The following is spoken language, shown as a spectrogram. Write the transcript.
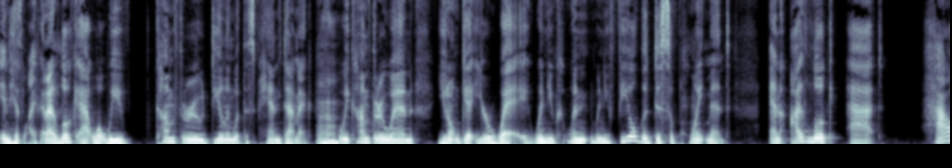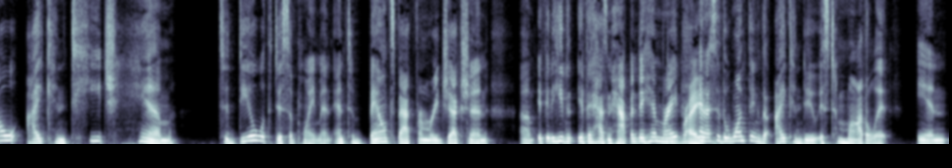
in his life. And I look at what we've come through dealing with this pandemic. Mhm. We come through when you don't get your way, when you when when you feel the disappointment. And I look at how I can teach him to deal with disappointment and to bounce back from rejection um, if it even if it hasn't happened to him, right? Right. And I said the one thing that I can do is to model it in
